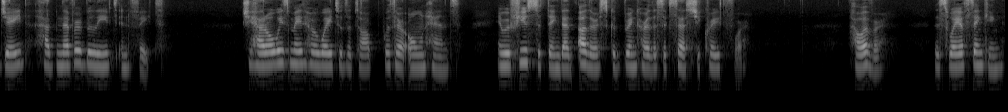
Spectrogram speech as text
Jade had never believed in fate. She had always made her way to the top with her own hands, and refused to think that others could bring her the success she craved for. However, this way of thinking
